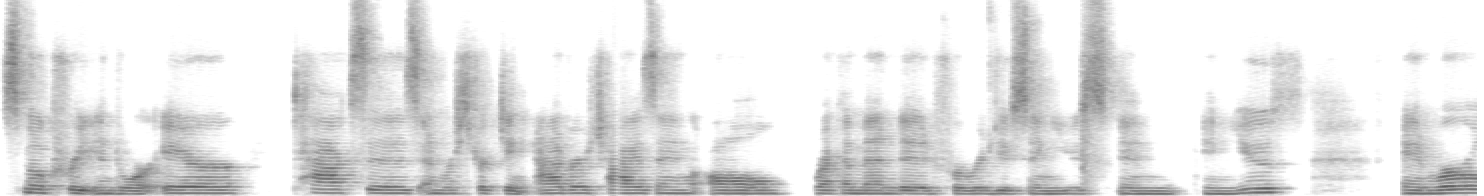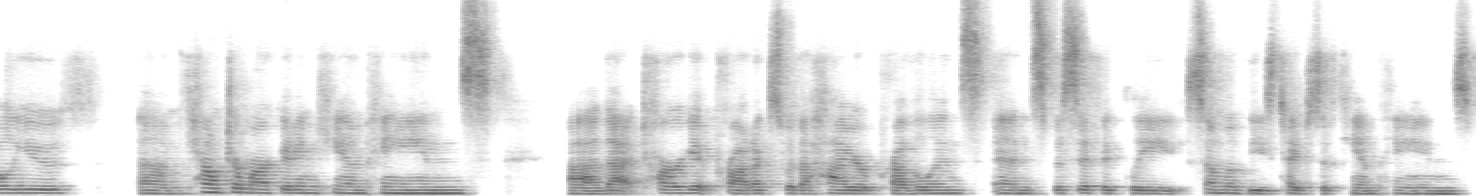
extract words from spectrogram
smoke-free indoor air, taxes and restricting advertising, all recommended for reducing use in, in youth and rural youth, um, counter marketing campaigns uh, that target products with a higher prevalence. And specifically, some of these types of campaigns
